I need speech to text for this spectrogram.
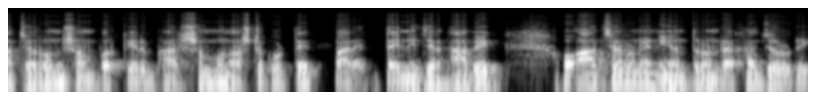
আচরণ সম্পর্কের ভারসাম্য নষ্ট করতে পারে তাই নিজের আবেগ ও আচরণে নিয়ন্ত্রণ রাখা জরুরি।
